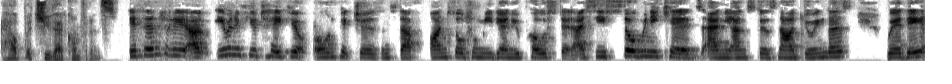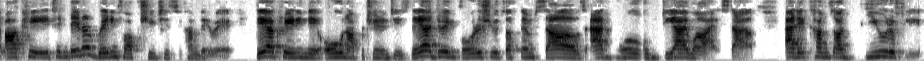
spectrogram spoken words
help achieve that confidence? Essentially, uh, even if you take your own pictures and stuff on social media and you post it, I see so many kids and youngsters now doing this where they are creating, they're not waiting for opportunities to come their way. They are creating their own opportunities. They are doing photo shoots of themselves at home, DIY style, and it comes out beautifully.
